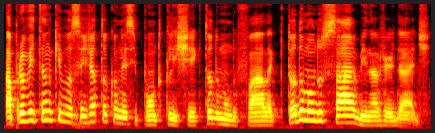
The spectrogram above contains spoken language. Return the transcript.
Aproveitando que você já tocou nesse ponto clichê que todo mundo fala, que todo mundo sabe, na verdade.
